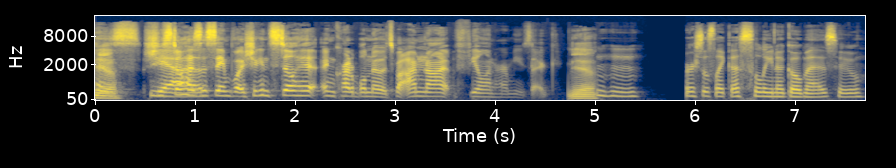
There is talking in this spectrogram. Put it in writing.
because yeah. she yeah. still has the same voice. She can still hit incredible notes, but I'm not feeling her music. Yeah. Mm-hmm. Versus like a Selena Gomez who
